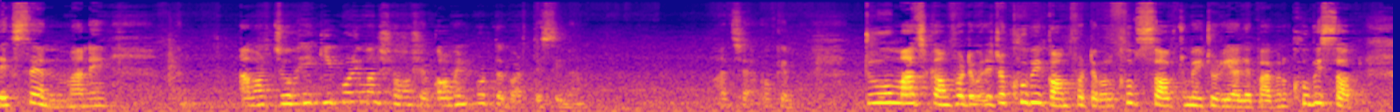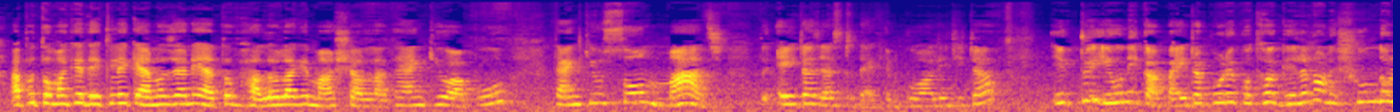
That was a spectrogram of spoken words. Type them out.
দেখছেন মানে আমার চোখে কি পরিমাণ সমস্যা? কমেন্ট করতে পারতেছি না। আচ্ছা ওকে টু মাচ কমফোর্টেবল এটা খুবই কমফোর্টেবল খুব সফট মেটেরিয়ালে পাবেন, খুবই সফট আপু, তোমাকে দেখলে কেন জানি এত ভালো লাগে মাশাল্লাহ থ্যাংক ইউ আপু। থ্যাংক ইউ সো মাচ তো এইটা জাস্ট দেখেন কোয়ালিটিটা একটু ইউনিক আপা, এটা পরে কোথাও গেলে না অনেক সুন্দর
